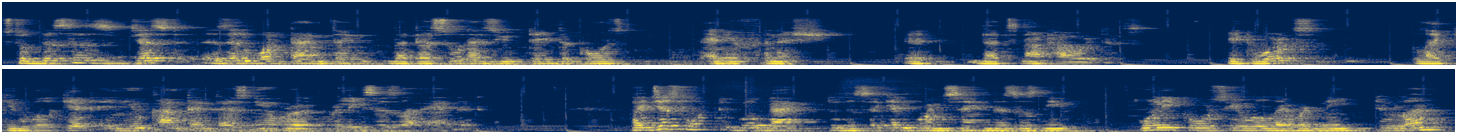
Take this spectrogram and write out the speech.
So this is just isn't one time thing that as soon as you take the course and you finish it, that's not how it is. It works like you will get a new content as new re- releases are added. I just want to go back to the second point saying this is the only course you will ever need to learn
